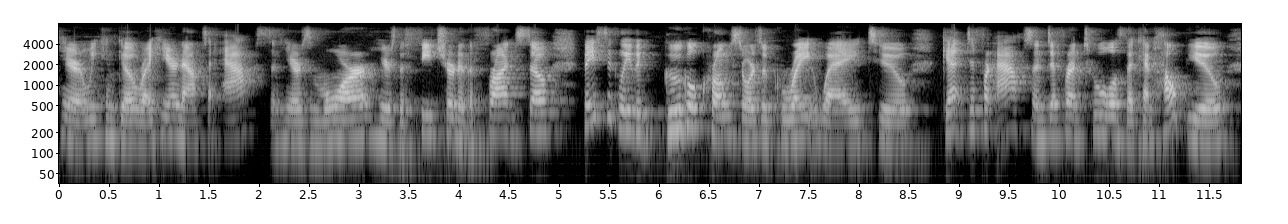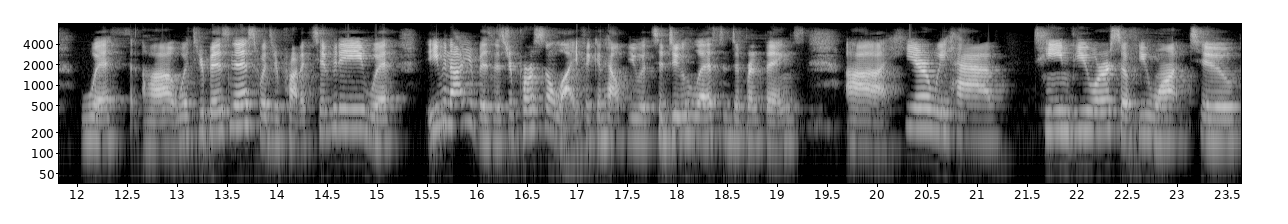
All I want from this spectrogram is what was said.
Here, we can go right here now to apps, and here's more. Here's the featured in the front. So basically, the Google Chrome Store is a great way to get different apps and different tools that can help you with uh, with your business, with your productivity, with even not your business, your personal life. It can help you with to-do lists and different things. Uh, here we have TeamViewer. So if you want to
